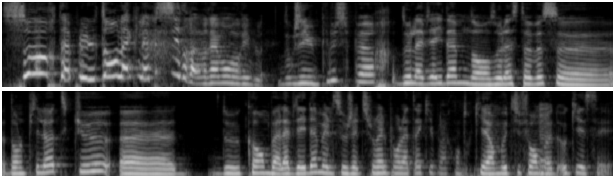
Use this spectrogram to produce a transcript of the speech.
Sors, t'as plus le temps, la clepsydre Vraiment horrible. Donc j'ai eu plus peur de la vieille dame dans The Last of Us euh, dans le pilote que euh, de quand bah, la vieille dame elle se jette sur elle pour l'attaquer par contre, qui est un motif en Mm. mode ok c'est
